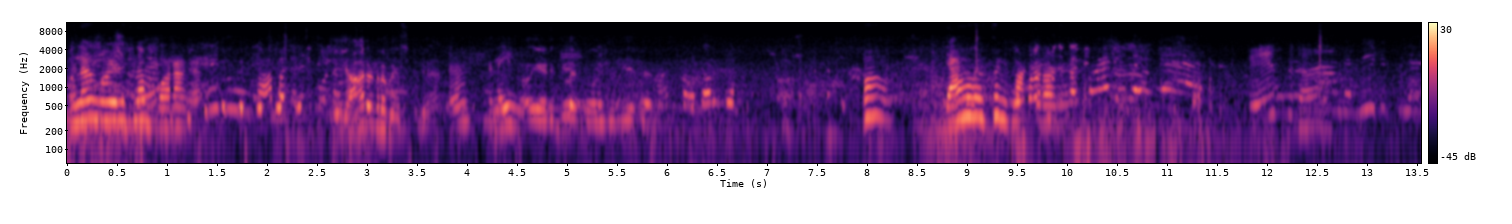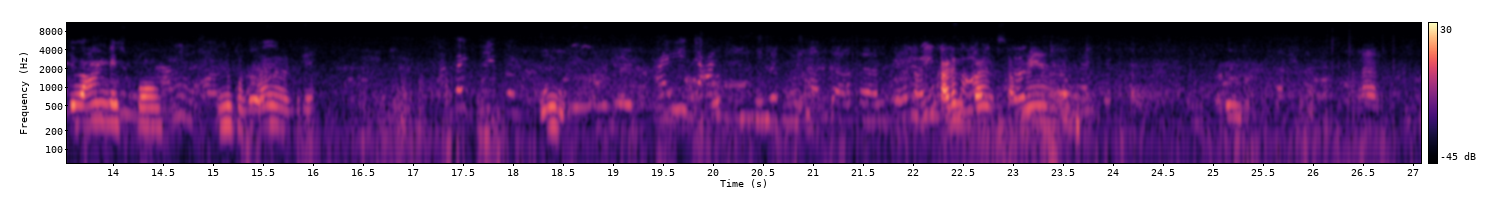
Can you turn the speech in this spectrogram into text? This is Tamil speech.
எல்லாம் கோயிலுக்கு தான் பேசிட்டு எடுக்கல தானே ஆ யார் ஒருத்தங்க பார்க்குறாங்க வாங்க இன்னும் கொஞ்ச நேரம் இருக்கு. கடல் செம்மையா இருக்கு.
